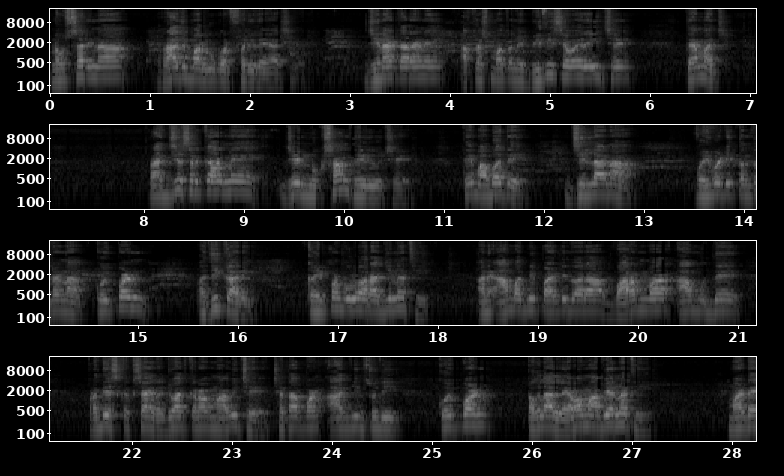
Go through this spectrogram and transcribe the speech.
નવસારીના રાજમાર્ગ ઉપર ફરી રહ્યા છે. જેના કારણે અકસ્માતોની ભીતિ સેવાઈ રહી છે. તેમજ રાજ્ય સરકારને જે નુકસાન થઈ રહ્યું છે તે બાબતે જિલ્લાના વહીવટી તંત્રના કોઈપણ અધિકારી કંઈ પણ બોલવા રાજી નથી. અને આમ આદમી પાર્ટી દ્વારા વારંવાર આ મુદ્દે પ્રદેશ કક્ષાએ રજૂઆત કરવામાં આવી છે. છતાં પણ આજ દિન સુધી કોઈ પણ પગલાં લેવામાં આવ્યા નથી. માટે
